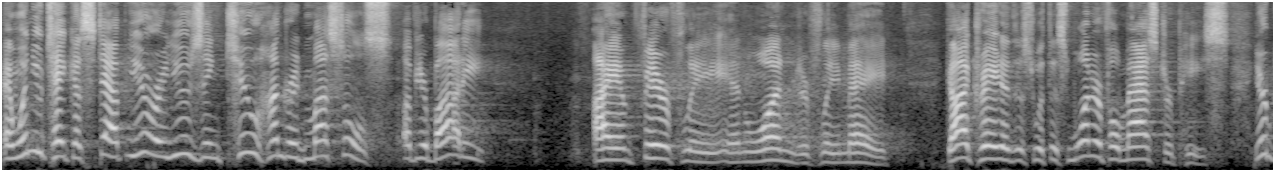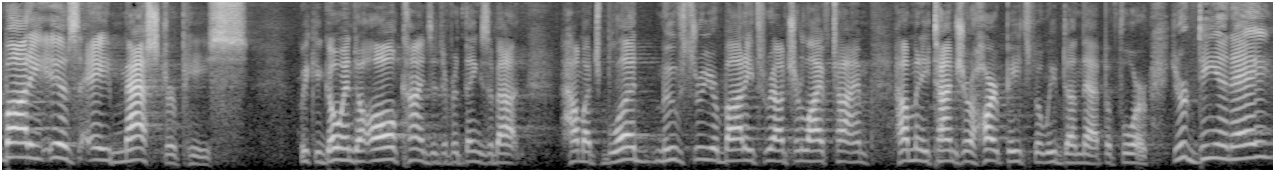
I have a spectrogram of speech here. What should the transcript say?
And when you take a step, you are using 200 muscles of your body. I am fearfully and wonderfully made. God created us with this wonderful masterpiece. Your body is a masterpiece. We could go into all kinds of different things about how much blood moves through your body throughout your lifetime, how many times your heart beats, but we've done that before. Your DNA,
